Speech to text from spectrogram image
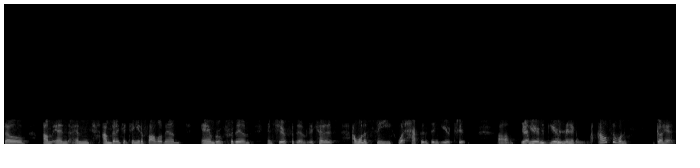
So, um, and and I'm going to continue to follow them and root for them and cheer for them because I want to see what happens in year two. Um, yeah, year, we, year, we may have to. I also want to go ahead.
